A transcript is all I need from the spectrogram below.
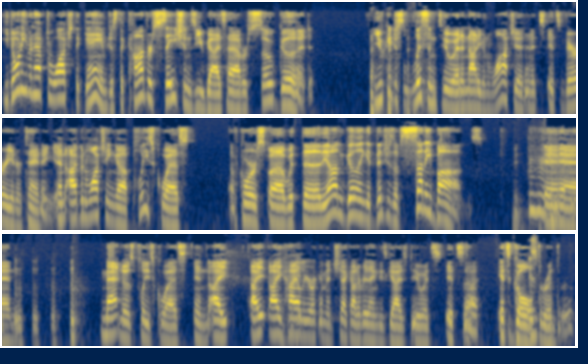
you don't even have to watch the game; just the conversations you guys have are so good. You can just listen to it and not even watch it, and it's it's very entertaining. And I've been watching uh, Police Quest, of course, uh, with the the ongoing adventures of Sonny Bonds and Matt knows Police Quest, and I, I, I highly recommend check out everything these guys do. It's it's uh it's gold through and through.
